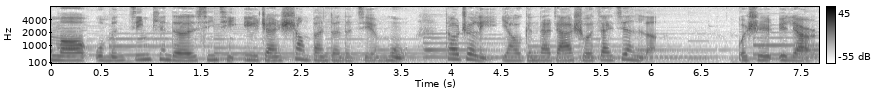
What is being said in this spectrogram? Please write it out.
那么，我们今天的心情驿站上半段的节目到这里要跟大家说再见了。我是玉莲儿，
